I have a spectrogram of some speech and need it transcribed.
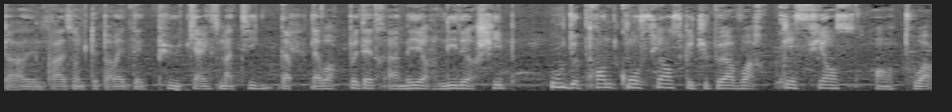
par, exemple te permettre d'être plus charismatique d'avoir peut-être un meilleur leadership ou de prendre conscience que tu peux avoir confiance en toi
